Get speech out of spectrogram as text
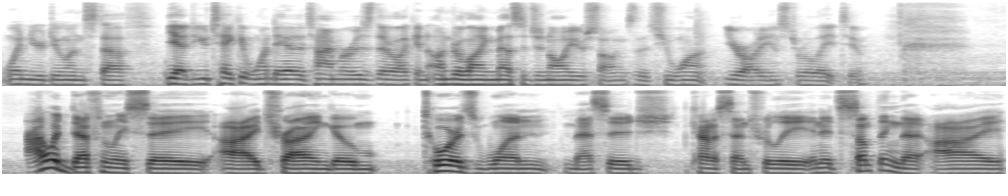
when you're doing stuff, yeah, do you take it one day at a time, or is there like an underlying message in all your songs that you want your audience to relate to? I would definitely say I try and go towards one message kind of centrally and it's something that i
